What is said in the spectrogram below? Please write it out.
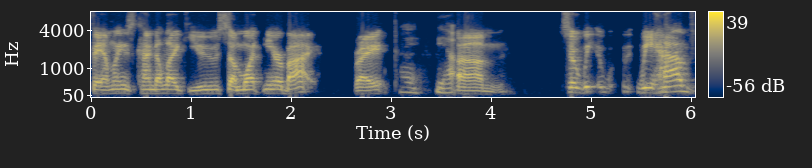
families kind of like you, somewhat nearby, right? Yeah. Um, so we we have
